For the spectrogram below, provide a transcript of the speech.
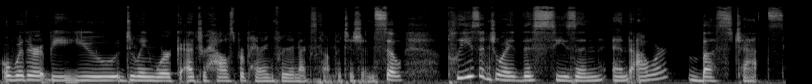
or whether it be you doing work at your house preparing for your next competition. So, Please enjoy this season and our bus chats.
